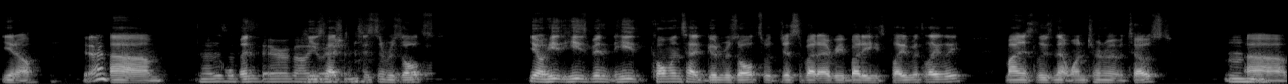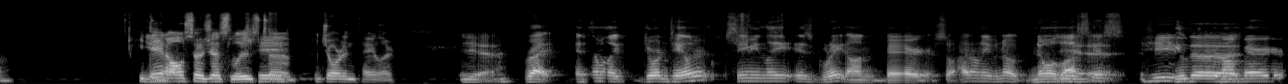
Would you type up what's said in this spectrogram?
you know. Yeah. Um, That is a Coleman, fair he's had consistent results. You know, he he's been he Coleman's had good results with just about everybody he's played with lately, minus losing that one tournament with Toast. Mhm. Um, He did know. also just lose He- to Jordan Taylor. yeah. right, and someone like Jordan Taylor seemingly is great on barrier. So I don't even know Noah Luskis. Yeah. He He was good on the barrier.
